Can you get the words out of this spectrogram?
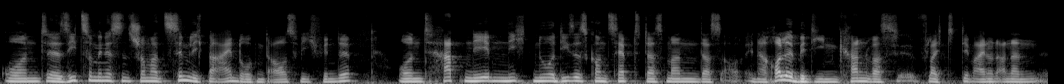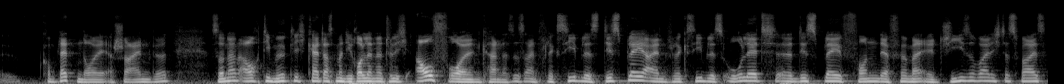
und äh, sieht zumindest schon mal ziemlich beeindruckend aus, wie ich finde und hat neben nicht nur dieses Konzept, dass man das in einer Rolle bedienen kann, was vielleicht dem einen oder anderen äh, komplett neu erscheinen wird, sondern auch die Möglichkeit, dass man die Rolle natürlich aufrollen kann. Das ist ein flexibles Display, ein flexibles OLED-Display von der Firma LG, soweit ich das weiß.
